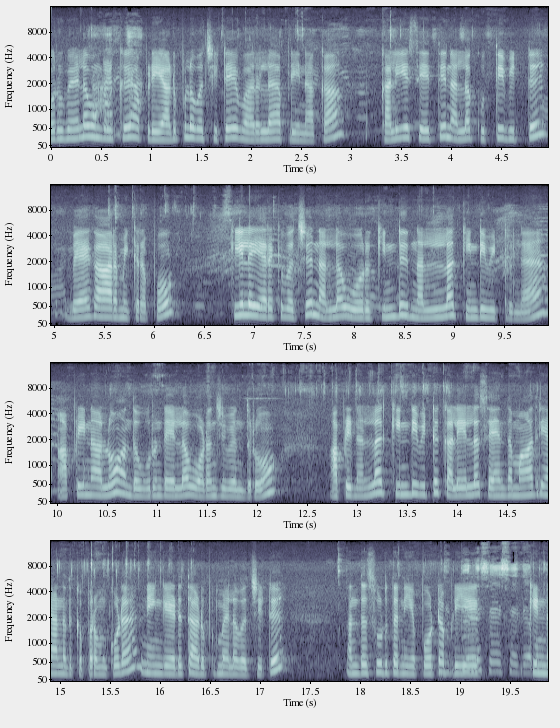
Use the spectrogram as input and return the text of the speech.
ஒருவேளை உங்களுக்கு அப்படி அடுப்பில் வச்சுட்டே வரல அப்படின்னாக்கா களியை சேர்த்து நல்லா குத்தி விட்டு வேக ஆரம்பிக்கிறப்போ கீழே இறக்கி வச்சு நல்லா ஒரு கிண்டு நல்லா கிண்டி விட்டுருங்க. அப்படின்னாலும் அந்த உருண்டையெல்லாம் உடஞ்சி வந்துடும் அப்படி நல்லா கிண்டி விட்டு களியெல்லாம் சேர்ந்த மாதிரி ஆனதுக்கப்புறம் கூட நீங்கள் எடுத்து அடுப்பு மேலே வச்சுட்டு அந்த சுடு தண்ணியை போட்டு அப்படியே கிண்ட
